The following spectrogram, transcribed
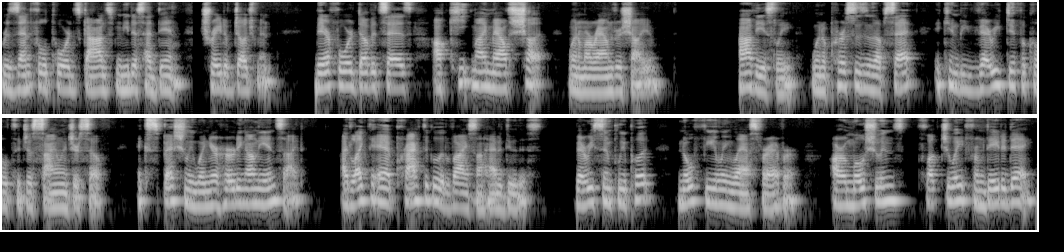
resentful towards God's midas hadin, trait of judgment. Therefore, David says, I'll keep my mouth shut when I'm around Rishayim. Obviously, when a person is upset, it can be very difficult to just silence yourself, especially when you're hurting on the inside. I'd like to add practical advice on how to do this. Very simply put, no feeling lasts forever. Our emotions fluctuate from day to day.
